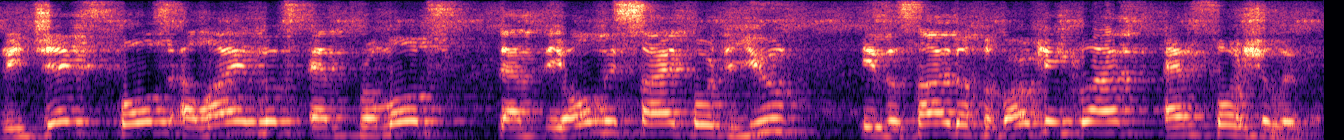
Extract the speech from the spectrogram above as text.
rejects false alignments, and promotes that the only side for the youth is the side of the working class and socialism.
